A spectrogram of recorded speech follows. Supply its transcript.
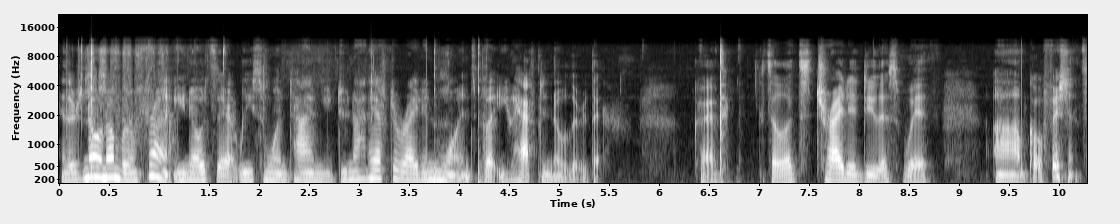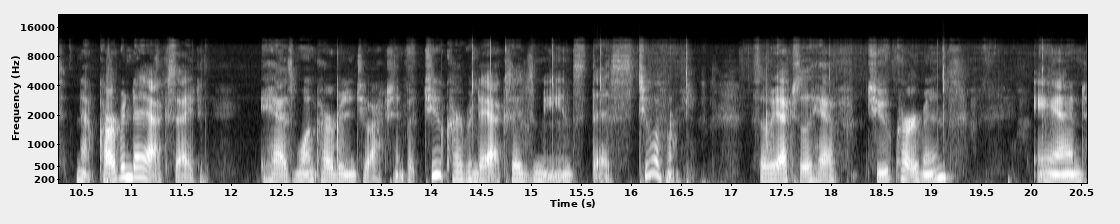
and there's no number in front, you know it's there at least one time. You do not have to write in ones, but you have to know they're there. Okay, so let's try to do this with um, coefficients. Now, carbon dioxide has one carbon and two oxygen, but two carbon dioxides means this, two of them. So we actually have two carbons and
